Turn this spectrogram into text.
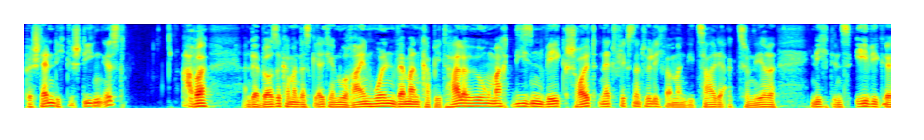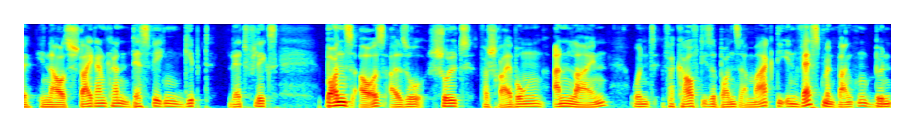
beständig gestiegen ist. Aber an der Börse kann man das Geld ja nur reinholen, wenn man Kapitalerhöhungen macht. Diesen Weg scheut Netflix natürlich, weil man die Zahl der Aktionäre nicht ins Ewige hinaus steigern kann. Deswegen gibt Netflix Bonds aus, also Schuldverschreibungen, Anleihen und verkauft diese Bonds am Markt. Die Investmentbanken be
